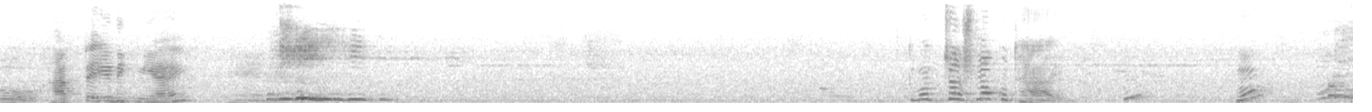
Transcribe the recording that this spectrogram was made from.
ও হাতটা এদিক নিয়ে আয়। হ্যাঁ। তোমার চশমা কোথায়? হুম? ওই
